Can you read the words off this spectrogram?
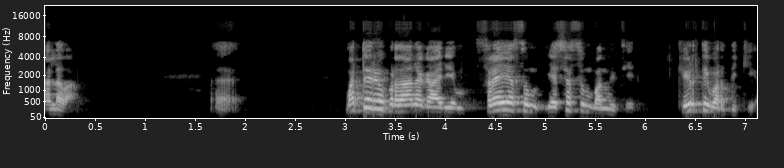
നല്ലതാണ്. മറ്റൊരു പ്രധാന കാര്യം ശ്രേയസ്സും യശസ്സും വന്നിച്ചേരും. കീർത്തി വർദ്ധിക്കുക.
